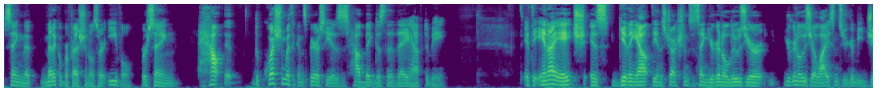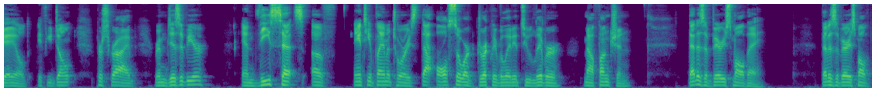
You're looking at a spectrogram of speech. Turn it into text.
saying that medical professionals are evil. We're saying how the question with the conspiracy is, is how big does the they have to be? If the NIH is giving out the instructions and saying you're going to lose your you're going to lose your license, you're going to be jailed if you don't prescribe remdesivir and these sets of anti-inflammatories that also are directly related to liver malfunction, that is a very small they. That is a very small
